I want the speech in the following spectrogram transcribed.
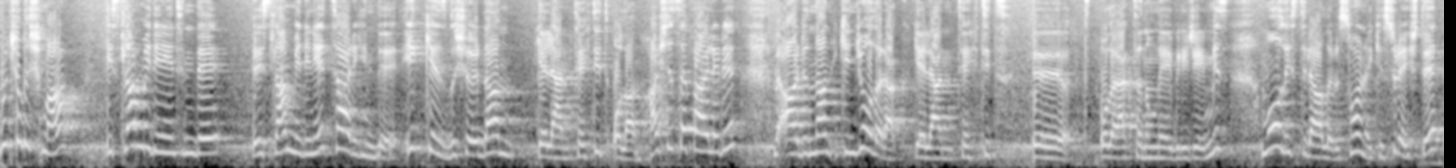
Bu çalışma İslam medeniyetinde İslam medeniyet tarihinde ilk kez dışarıdan gelen tehdit olan Haçlı seferleri ve ardından ikinci olarak gelen tehdit e, olarak tanımlayabileceğimiz Moğol istilaları sonraki süreçte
